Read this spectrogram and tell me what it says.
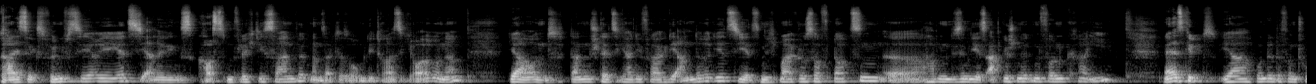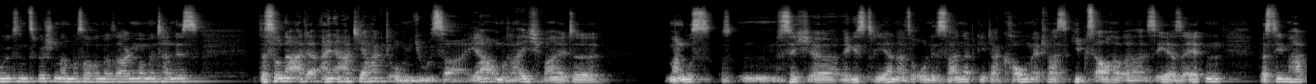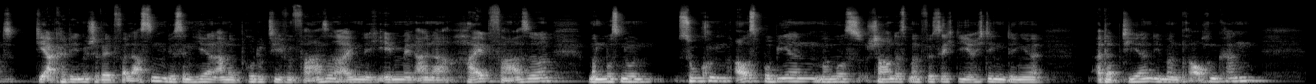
365-Serie jetzt, die allerdings kostenpflichtig sein wird. Man sagt ja so um die 30 Euro. Ne? Ja, und dann stellt sich halt die Frage, die anderen jetzt, die jetzt nicht Microsoft nutzen, äh, haben, sind die jetzt abgeschnitten von KI? Na, es gibt ja hunderte von Tools inzwischen. Man muss auch immer sagen, momentan ist das so eine Art, eine Art Jagd um User, ja, um Reichweite. Man muss sich äh, registrieren, also ohne Sign-up geht da kaum etwas, gibt's auch, aber ist eher selten. Das Team hat die akademische Welt verlassen. Wir sind hier in einer produktiven Phase, eigentlich eben in einer Hype-Phase. Man muss nun suchen, ausprobieren, man muss schauen, dass man für sich die richtigen Dinge adaptieren, die man brauchen kann.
